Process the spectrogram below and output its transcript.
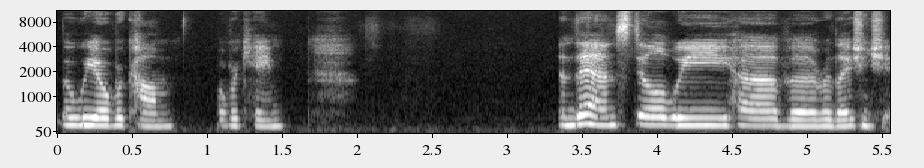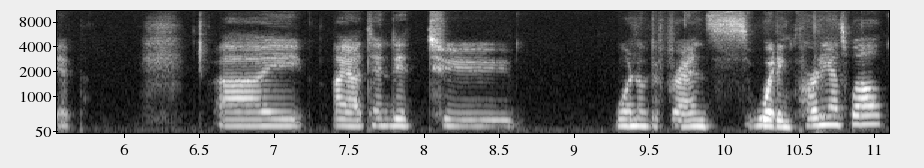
but we overcome, overcame, and then still we have a relationship. I I attended to one of the friends' wedding party as well,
